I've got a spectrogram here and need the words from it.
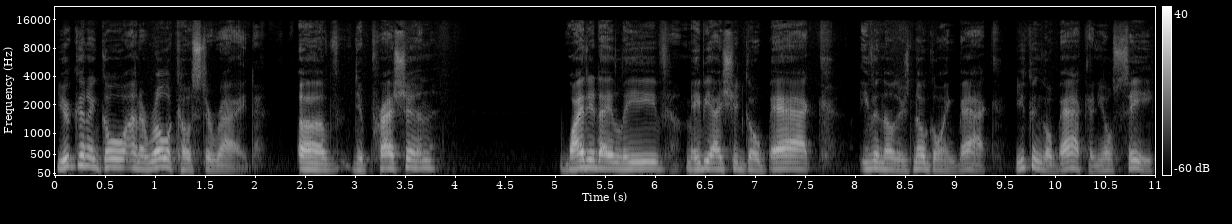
you're going to go on a roller coaster ride of depression. Why did I leave? Maybe I should go back, even though there's no going back. You can go back and you'll see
